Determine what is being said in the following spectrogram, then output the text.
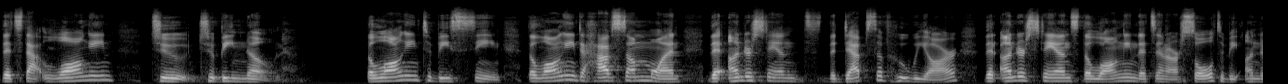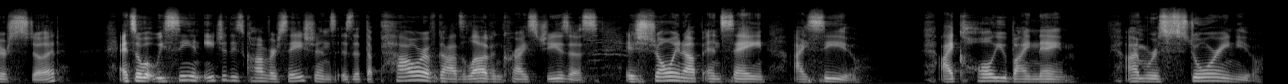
that's that longing to, to be known the longing to be seen, the longing to have someone that understands the depths of who we are, that understands the longing that's in our soul to be understood. And so, what we see in each of these conversations is that the power of God's love in Christ Jesus is showing up and saying, I see you. I call you by name. I'm restoring you.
